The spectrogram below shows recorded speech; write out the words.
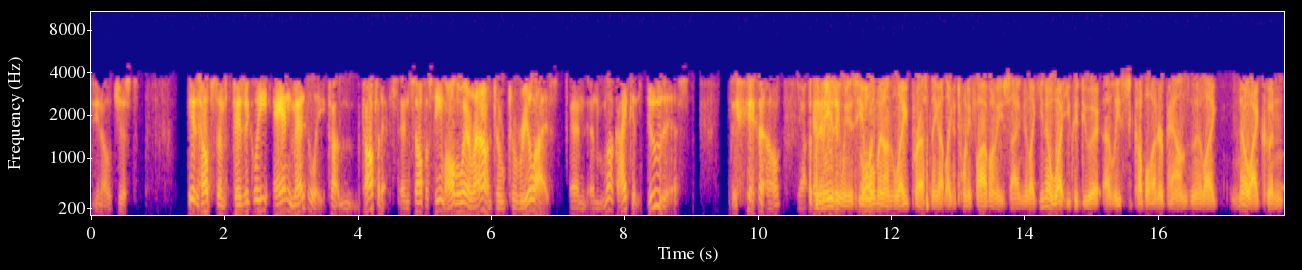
you know, just, it helps them physically and mentally, com- confidence and self-esteem all the way around to, to realize, and, and look, I can do this. you know? yeah. It's And amazing just when you see a woman on the leg press and they got like a 25 on each side, and you're like, you know what, you could do it at least a couple hundred pounds, and they're like, no, I couldn't.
